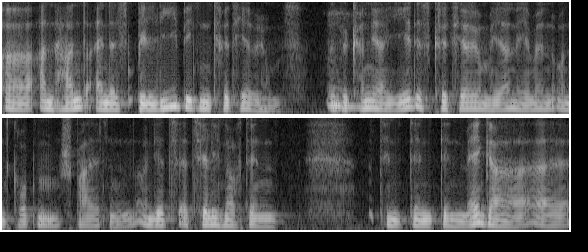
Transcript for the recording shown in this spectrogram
äh, anhand eines beliebigen Kriteriums. Mhm. Wir können ja jedes Kriterium hernehmen und Gruppen spalten. Und jetzt erzähle ich noch den, den, den, den Mega äh,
